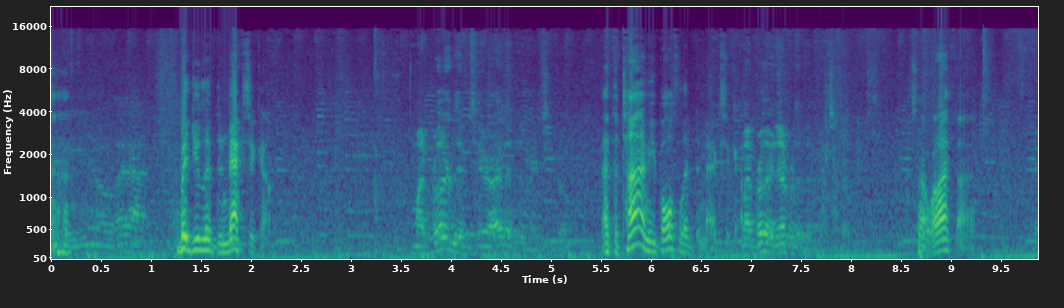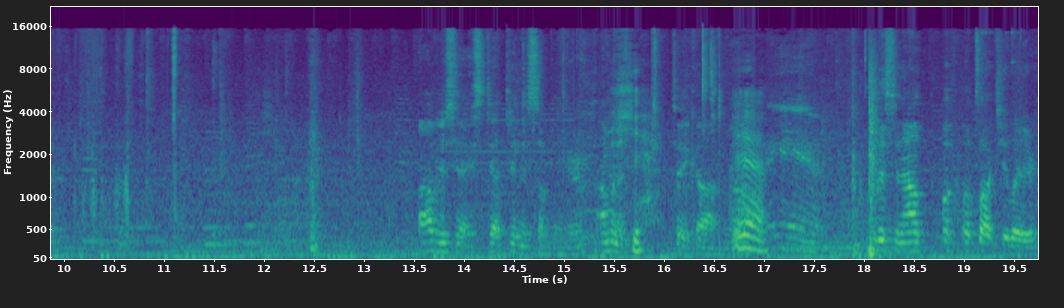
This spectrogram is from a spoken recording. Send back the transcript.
Uh-huh. But you lived in Mexico. My brother lived here. I lived in Mexico. At the time, you both lived in Mexico. My brother never lived in Mexico. That's not what I thought. Obviously, I stepped into something here. I'm gonna Yeah. take off. Yeah. Listen, I'll, I'll I'll talk to you later.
